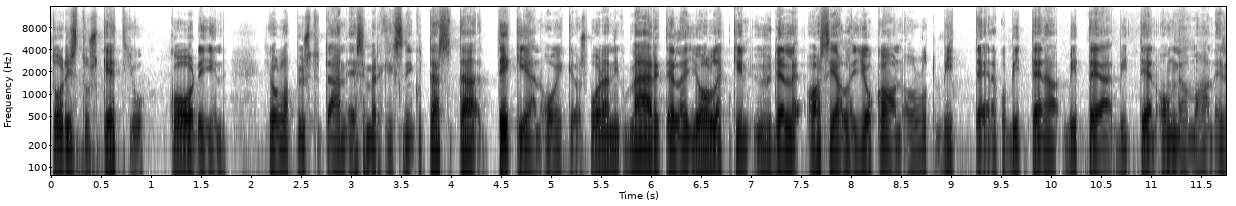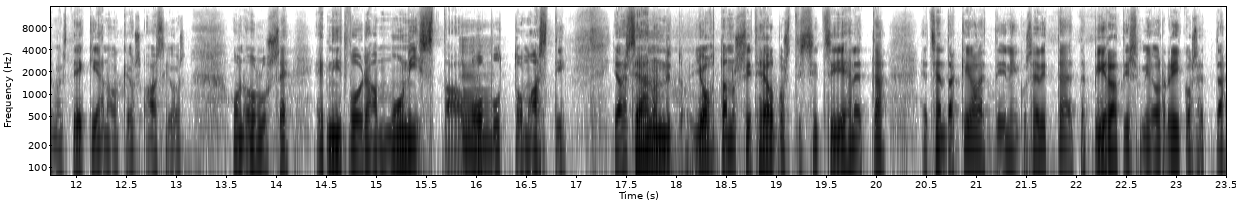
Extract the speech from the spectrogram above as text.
todistusketju koodiin, jolla pystytään esimerkiksi niin kuin tässä tämä tekijän oikeus, voidaan niin kuin määritellä jollekin yhdelle asialle, joka on ollut bitteinä, kun bitteinä, bittejä, bittien ongelmahan esimerkiksi tekijänoikeusasioissa on ollut se, että niitä voidaan monistaa mm. loputtomasti. Ja sehän on nyt johtanut sit helposti sit siihen, että, että sen takia alettiin niin kuin selittää, että piratismi on rikos, että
